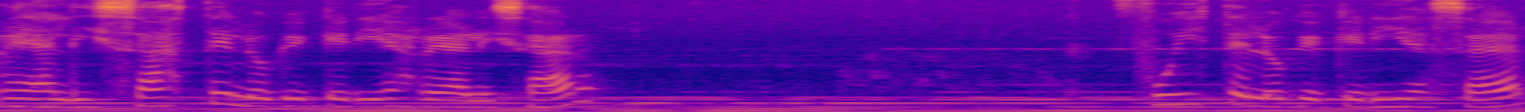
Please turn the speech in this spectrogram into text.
¿realizaste lo que querías realizar? ¿Fuiste lo que querías ser?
